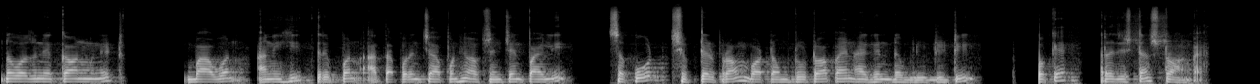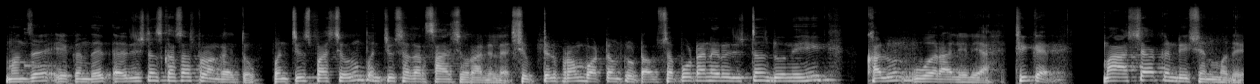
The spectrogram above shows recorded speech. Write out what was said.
नऊ वाजून एकावन्न मिनिट बावन्न आणि ही त्रेपन्न. आतापर्यंतची आपण ही ऑप्शन चेन पाहिली. Support shifted from bottom to top and again W T T okay resistance strong आहे. म्हणजे एकंदरीत रेजिस्टन्स कसा स्ट्रॉंग आहे तो? पंचवीस पाचशेवरून पंचवीस हजार सहाशेवर आलेला आहे. Shifted from bottom to top support आणि रेजिस्टन्स दोन्हीही खालून वर आलेले आहे. ठीक आहे? मग अशा कंडिशनमध्ये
